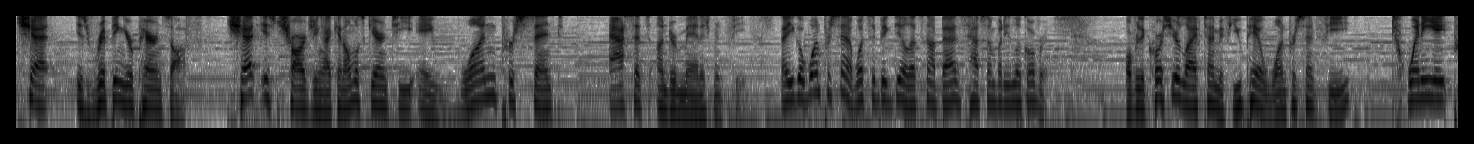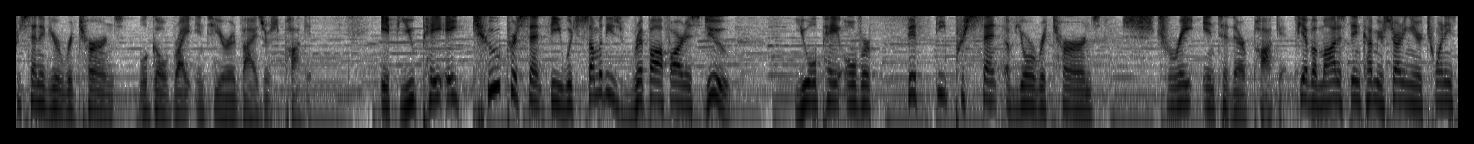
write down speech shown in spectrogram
Chet is ripping your parents off. Chet is charging, I can almost guarantee, a 1% assets under management fee. Now you go 1%, what's a big deal? That's not bad. Just have somebody look over it. Over the course of your lifetime, if you pay a 1% fee, 28% of your returns will go right into your advisor's pocket. If you pay a 2% fee, which some of these rip-off artists do, you will pay over 50% of your returns straight into their pocket. If you have a modest income, you're starting in your 20s,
